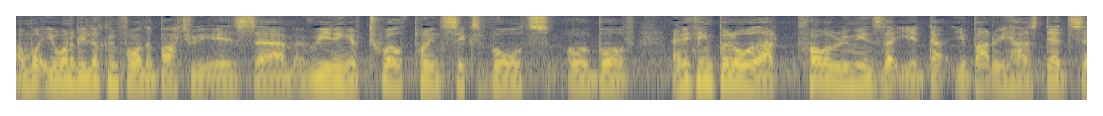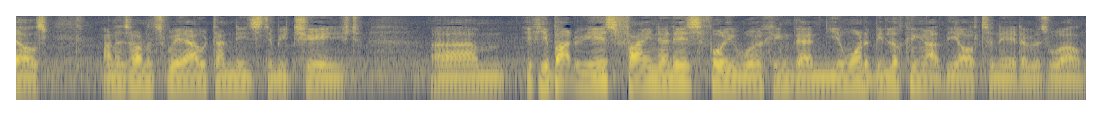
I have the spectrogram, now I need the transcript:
and what you want to be looking for on the battery is um, a reading of 12.6 volts or above. Anything below that probably means that your, your battery has dead cells and is on its way out and needs to be changed um, if your battery is fine and is fully working then you want to be looking at the alternator as well.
